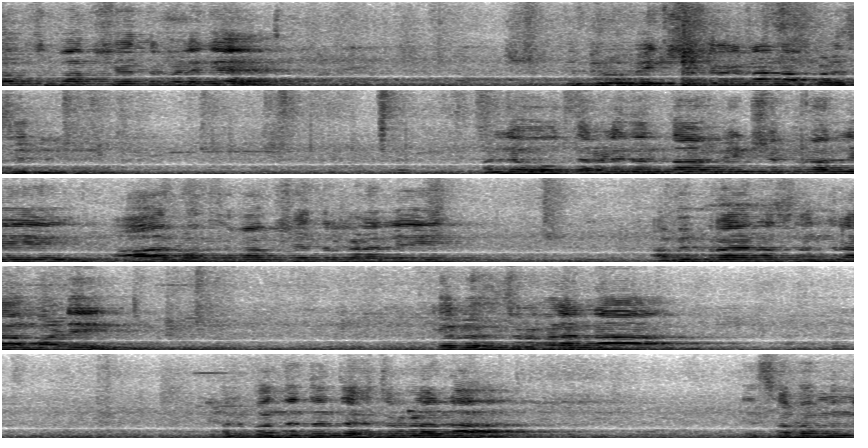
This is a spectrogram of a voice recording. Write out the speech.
ಲೋಕಸಭಾ ಕ್ಷೇತ್ರಗಳಿಗೆ ಇಬ್ಬರು ವೀಕ್ಷಕರನ್ನ ನಾವು ಕಳಿಸಿದ್ವಿ. ಅಲ್ಲಿ ತೆರಳಿದಂಥ ವೀಕ್ಷಕರು ಅಲ್ಲಿ ಆ ಲೋಕಸಭಾ ಕ್ಷೇತ್ರಗಳಲ್ಲಿ ಅಭಿಪ್ರಾಯನ ಸಂಗ್ರಹ ಮಾಡಿ ಕೆಲವು ಹೆಸರುಗಳನ್ನು ಅಲ್ಲಿ ಬಂದಿದ್ದಂಥ ಹೆಸರುಗಳನ್ನು ಈ ಸಭೆ ಮುಂದೆ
